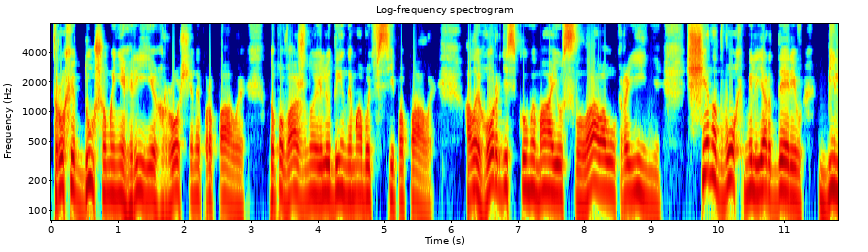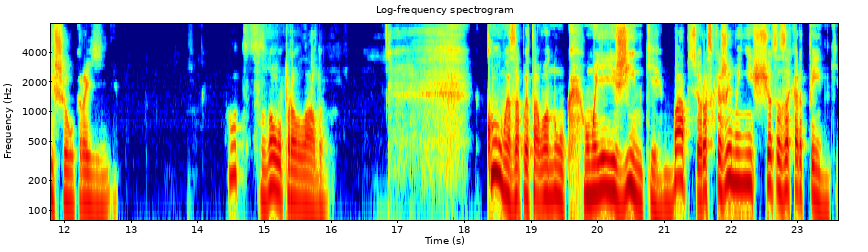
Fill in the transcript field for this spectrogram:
Трохи душу мені гріє, гроші не пропали. До поважної людини, мабуть, всі попали. Але гордість куми маю, слава Україні! Ще на двох мільярдерів більше Україні. От знову про владу. Куме, запитав онук, у моєї жінки, бабцю, розкажи мені, що це за картинки.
